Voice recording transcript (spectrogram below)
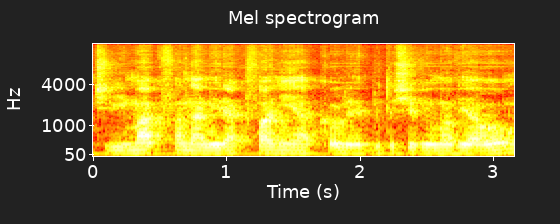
czyli Makwan Amirakhani, jakkolwiek by to się wymawiało,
